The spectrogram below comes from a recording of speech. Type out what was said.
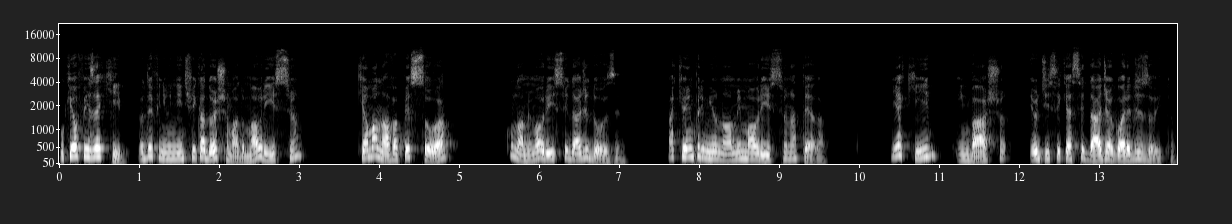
O que eu fiz aqui? Eu defini um identificador chamado Maurício, que é uma nova pessoa com o nome Maurício e idade 12. Aqui eu imprimi o nome Maurício na tela. E aqui embaixo eu disse que essa idade agora é 18.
